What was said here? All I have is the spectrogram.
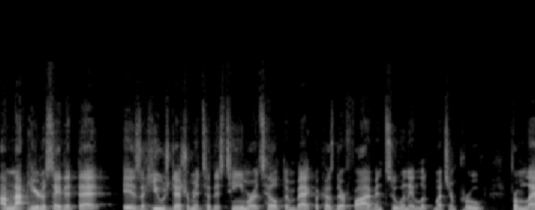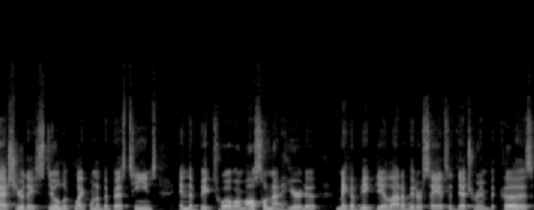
I'm not here to say that that is a huge detriment to this team or it's held them back because they're five and two and they look much improved from last year. They still look like one of the best teams in the Big 12. I'm also not here to make a big deal out of it or say it's a detriment because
